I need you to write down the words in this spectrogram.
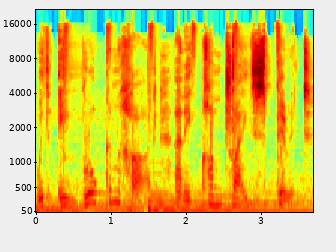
with a broken heart and a contrite spirit.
